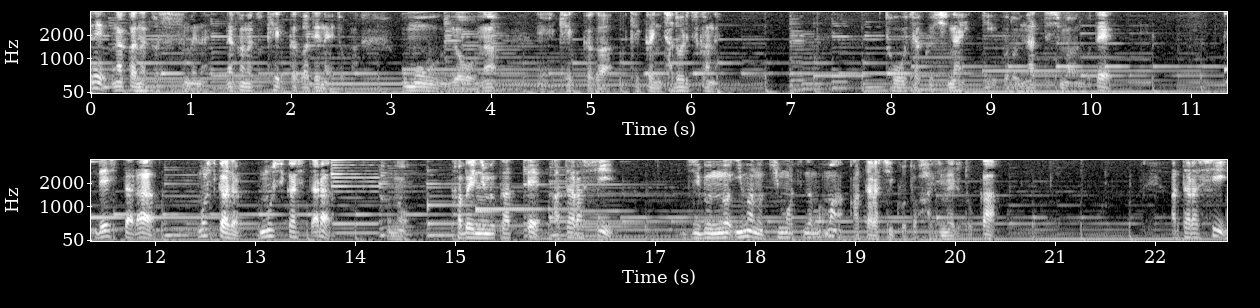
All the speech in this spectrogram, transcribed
でなかなか進めない。なかなか結果が出ないとか思うような、え、結果が結果にたどり着かない。到着しないっていうことになってしまうので。でしたらもしかしたらもしかしたらその壁に向かって新しい自分の今の気持ちのまま新しいことを始めるとか新しい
